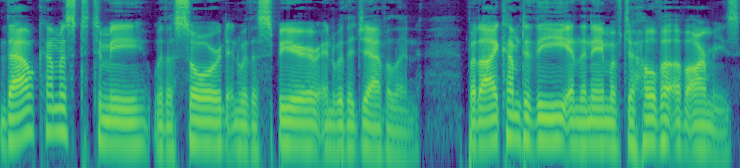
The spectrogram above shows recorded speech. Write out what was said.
Thou comest to me with a sword, and with a spear, and with a javelin, but I come to thee in the name of Jehovah of armies,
